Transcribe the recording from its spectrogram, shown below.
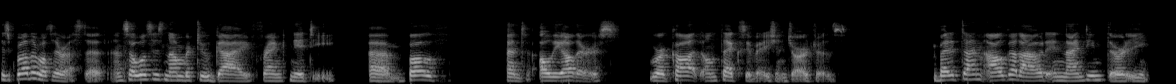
His brother was arrested, and so was his number two guy, Frank Nitti. Um, both, and all the others, were caught on tax evasion charges. By the time Al got out in 1930,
